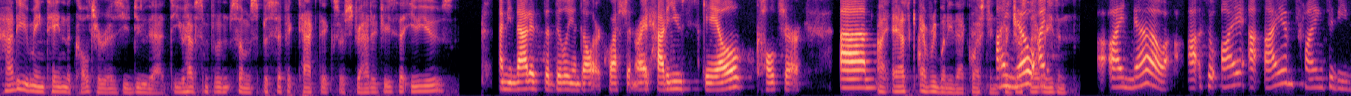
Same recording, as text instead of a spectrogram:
How do you maintain the culture as you do that? Do you have some some specific tactics or strategies that you use? I mean, that is the billion dollar question, right? How do you scale culture? Um, I ask everybody that question for just that I, reason. I know. Uh, so I I am trying to be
